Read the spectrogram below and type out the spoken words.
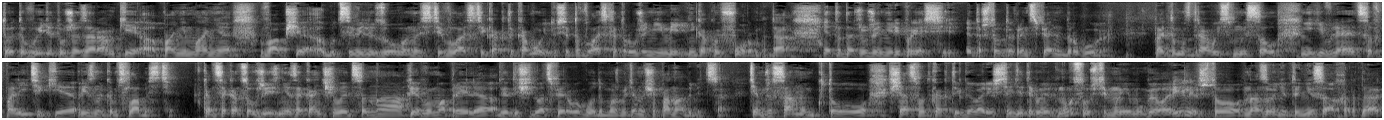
то это выйдет уже за рамки а, понимания вообще цивилизованности власти как таковой, то есть это власть, которая уже не имеет никакой формы, да, это даже уже не репрессии, это что-то принципиально другое. Поэтому здравый смысл не является в политике признаком слабости. В конце концов, жизнь не заканчивается на 1 апреля 2021 года. Может быть, он еще понадобится. Тем же самым, кто сейчас, вот как ты говоришь, сидит и говорит, ну, слушайте, мы ему говорили, что на зоне ты не сахар, да?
